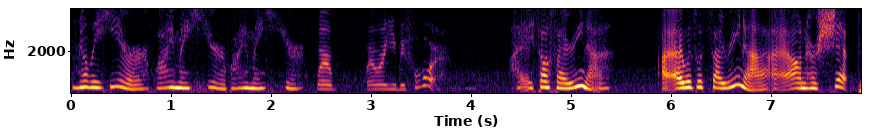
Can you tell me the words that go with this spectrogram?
I'm really here. Why am I here? Why am I here? Where Where were you before? I, I saw Cyrena. I, I was with Cyrena I, on her ship.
